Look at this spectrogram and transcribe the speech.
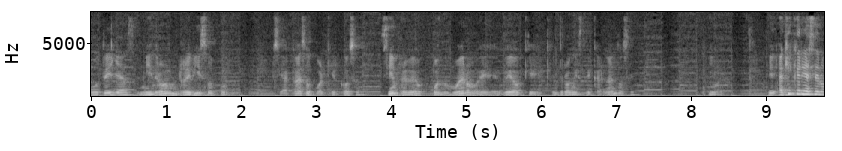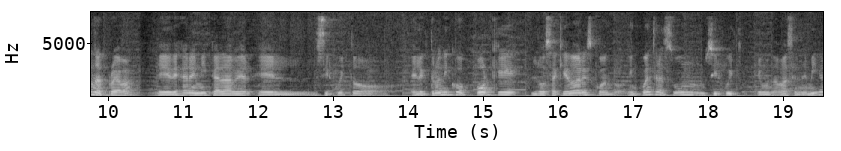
botellas, mi dron reviso por si acaso cualquier cosa. Siempre veo, cuando muero, eh, veo que, el dron esté cargándose. Y bueno, eh, aquí quería hacer una prueba, eh, dejar en mi cadáver el circuito electrónico porque los saqueadores cuando encuentras un circuito en una base enemiga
